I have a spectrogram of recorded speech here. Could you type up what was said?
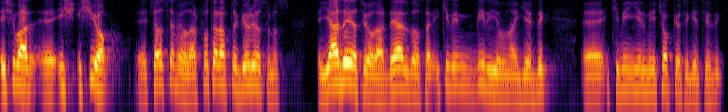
eşi var, e, iş işi yok, e, çalışamıyorlar. Fotoğrafta görüyorsunuz, e, yerde yatıyorlar değerli dostlar. 2001 yılına girdik. E, 2020'yi çok kötü geçirdik.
